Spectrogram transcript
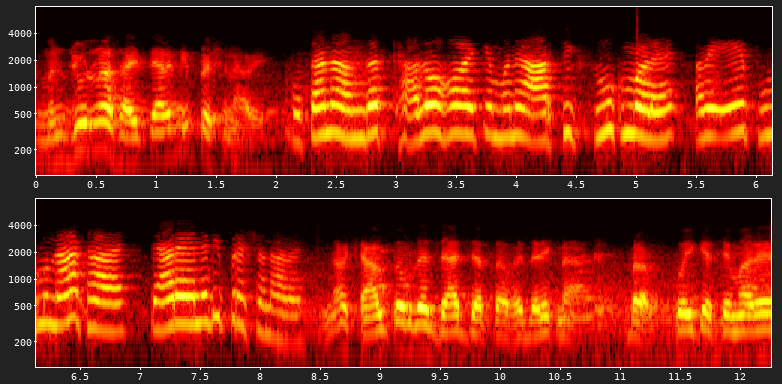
મંજૂર ન થાય ત્યારે ડિપ્રેશન આવે. પોતાના અંગત ખ્યાલો હોય કે મને આર્થિક સુખ મળે હવે એ પૂરું ના થાય ત્યારે એને ડિપ્રેશન આવે. ખ્યાલ તો બધા જાત જતા હોય દરેક ના બરાબર. કોઈ કે છે મારે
